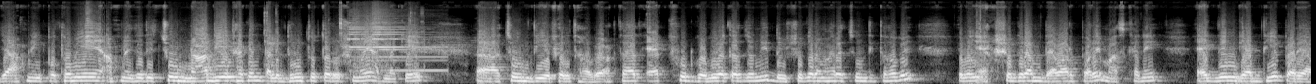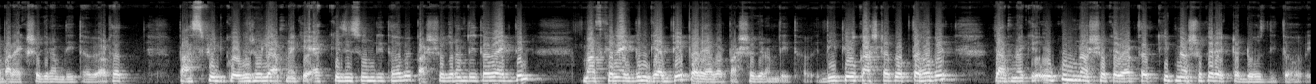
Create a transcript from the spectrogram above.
যে আপনি প্রথমে আপনি যদি চুন না দিয়ে থাকেন, তাহলে দ্রুততর সময়ে আপনাকে চুন দিয়ে ফেলতে হবে। অর্থাৎ এক ফুট গভীরতার জন্য দুইশো গ্রাম হারে চুন দিতে হবে এবং একশো গ্রাম দেওয়ার পরে মাঝখানে একদিন গ্যাপ দিয়ে পরে আবার একশো গ্রাম দিতে হবে। অর্থাৎ পাঁচ ফিট গভীর হলে আপনাকে এক কেজি চুন দিতে হবে, পাঁচশো গ্রাম দিতে হবে একদিন। মাঝখানে একদিন গ্যাপ দিয়ে পরে আবার পাঁচশো গ্রাম দিতে হবে। দ্বিতীয় কাজটা করতে হবে যে আপনাকে উকুননাশকের অর্থাৎ কীটনাশকের একটা ডোজ দিতে হবে।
